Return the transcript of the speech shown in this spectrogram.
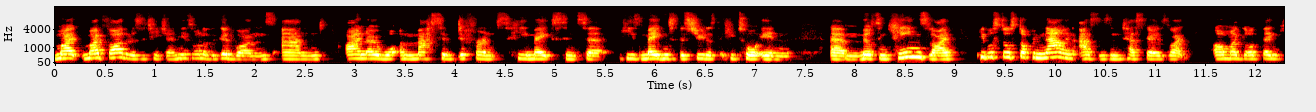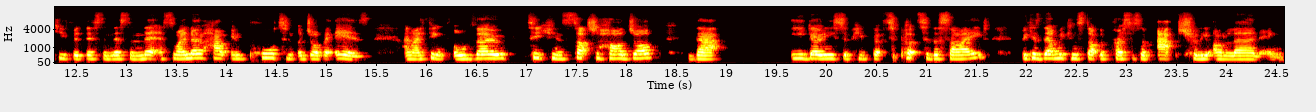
my my father is a teacher and he's one of the good ones and I know what a massive difference he makes into he's made into the students that he taught in um, Milton Keynes' life. People still stop him now in Asda's and Tesco's like, oh my God, thank you for this and this and this. So I know how important a job it is. And I think although teaching is such a hard job, that ego needs to be put to the side because then we can start the process of actually unlearning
